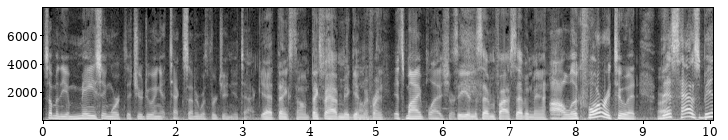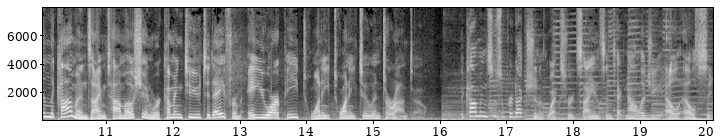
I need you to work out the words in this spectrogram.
some of the amazing work that you're doing at Tech Center with Virginia Tech. Yeah, thanks, Tom. Thanks for having me again, my uh, friend. It's my pleasure. See you in the 757, man. I'll look forward to it. All this right. has been The Commons. I'm Tom Osha. We're coming to you today from AURP 2022 in Toronto. The Commons is a production of Wexford Science and Technology, LLC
